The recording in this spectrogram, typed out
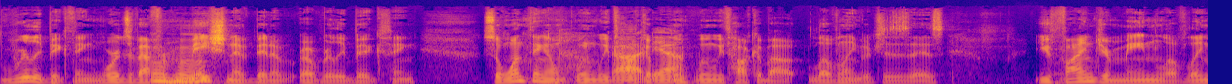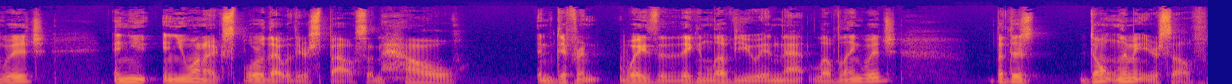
really big thing. Words of affirmation have been a, a really big thing. So one thing when we talk yeah. when we talk about love languages is you find your main love language and you and you want to explore that with your spouse and how in different ways that they can love you in that love language. But there's don't limit yourself.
